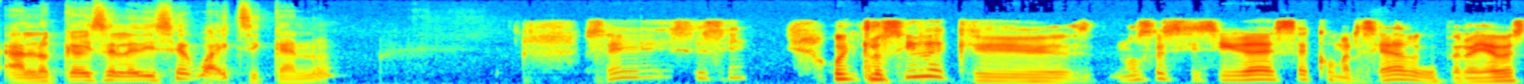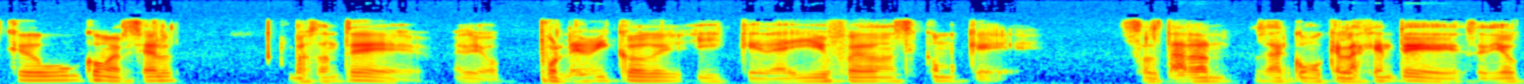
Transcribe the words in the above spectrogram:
a lo que hoy se le dice white ¿no? Sí, sí, sí. O inclusive que, no sé si siga ese comercial, pero ya ves que hubo un comercial bastante medio polémico, y que de ahí fue donde así como que soltaron, o sea, como que la gente se dio,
